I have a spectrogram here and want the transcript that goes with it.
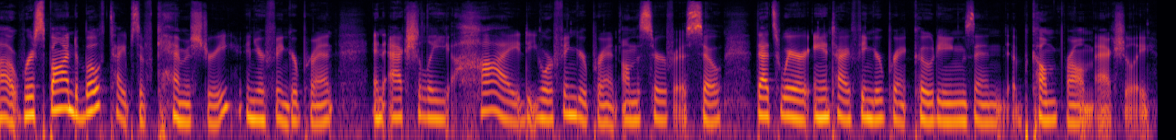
uh, respond to both types of chemistry in your fingerprint and actually hide your fingerprint on the surface. So that's where anti-fingerprint coatings and uh, come from actually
